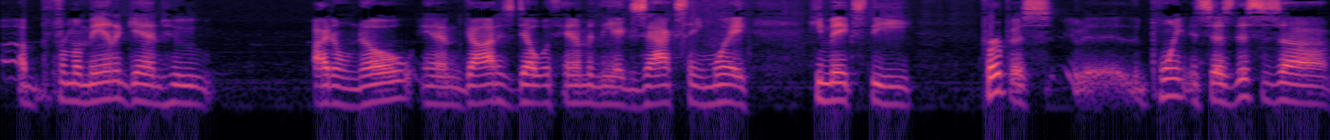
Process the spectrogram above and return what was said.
uh, from a man again who I don't know, and God has dealt with him in the exact same way. He makes the purpose, uh, the point, it says this is a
